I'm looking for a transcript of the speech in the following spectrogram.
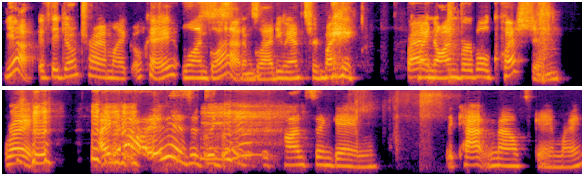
Yeah. If they don't try, I'm like, okay, well, I'm glad. I'm glad you answered my right. my nonverbal question. Right. I know it is. It's a, it's a constant game, the cat and mouse game, right?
